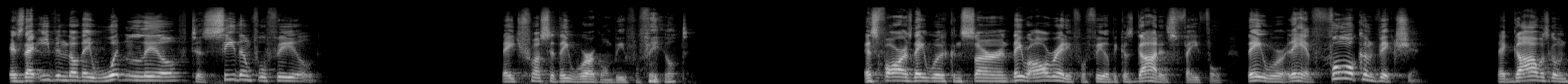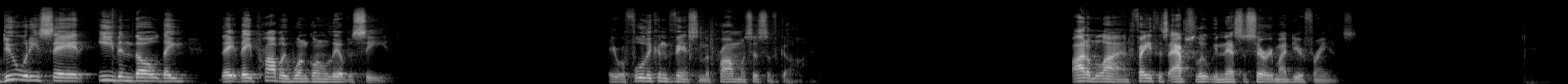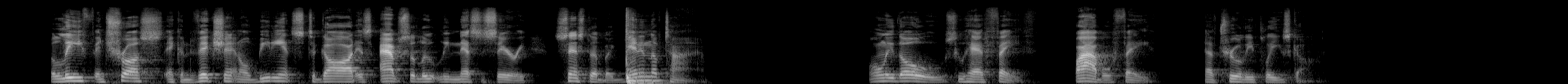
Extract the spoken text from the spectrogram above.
is that even though they wouldn't live to see them fulfilled, they trusted they were going to be fulfilled. As far as they were concerned, they were already fulfilled because God is faithful. They were they had full conviction that God was going to do what he said even though they they, they probably weren't going to live to see it. They were fully convinced in the promises of God. Bottom line, faith is absolutely necessary, my dear friends. Belief and trust and conviction and obedience to God is absolutely necessary since the beginning of time. Only those who have faith, Bible faith, have truly pleased God.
